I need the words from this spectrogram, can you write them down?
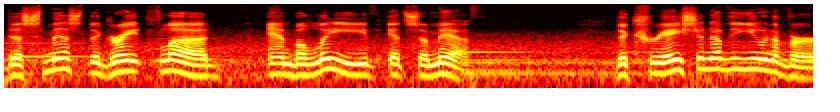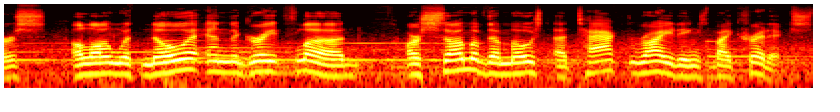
dismiss the Great Flood and believe it's a myth? The creation of the universe, along with Noah and the Great Flood, are some of the most attacked writings by critics.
